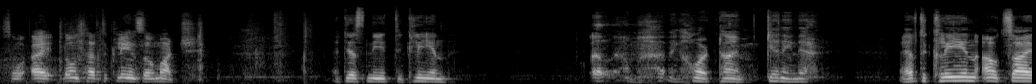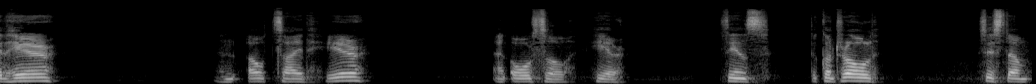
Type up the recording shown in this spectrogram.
so I don't have to clean so much. Just need to clean well I'm having a hard time getting there. I have to clean outside here and outside here and also here since the control system,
